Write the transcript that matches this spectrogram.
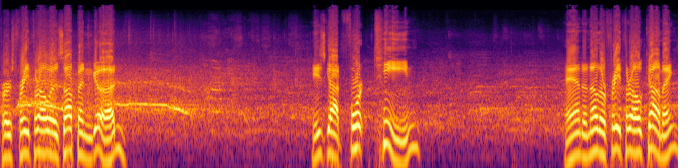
First free throw is up and good. He's got 14. And another free throw coming.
